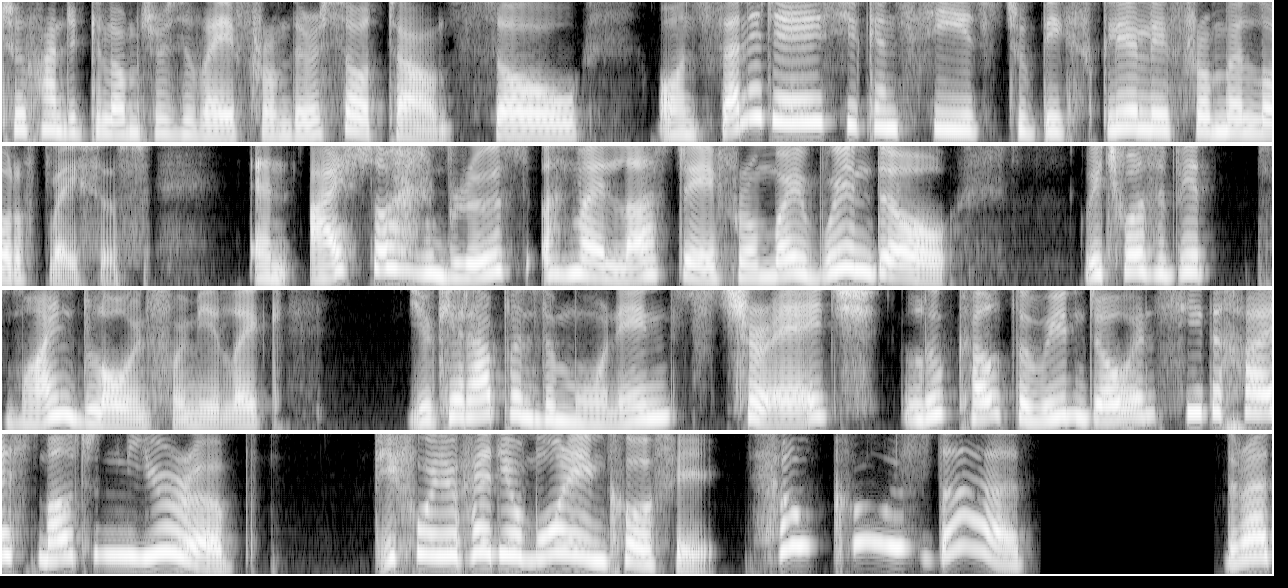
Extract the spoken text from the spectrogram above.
200 kilometers away from the resort towns. So on sunny days, you can see its two peaks clearly from a lot of places. And I saw Elbrus on my last day from my window, which was a bit mind blowing for me. Like, you get up in the morning, stretch, look out the window, and see the highest mountain in Europe before you had your morning coffee. How cool is that? There are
